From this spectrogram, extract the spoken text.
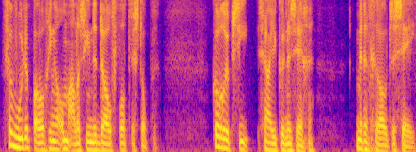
verwoede pogingen om alles in de doofpot te stoppen. Corruptie, zou je kunnen zeggen, met een grote C.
